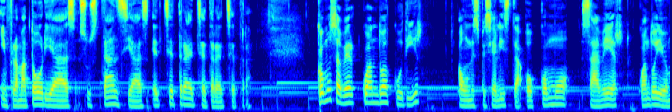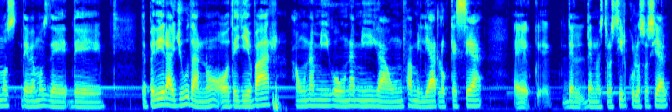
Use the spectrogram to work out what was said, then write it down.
inflamatorias, sustancias, etcétera, etcétera, etcétera. ¿Cómo saber cuándo acudir a un especialista o cómo saber cuándo debemos, debemos de, pedir ayuda, ¿no? O de llevar a un amigo, una amiga, un familiar, lo que sea eh, de, nuestro círculo social,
